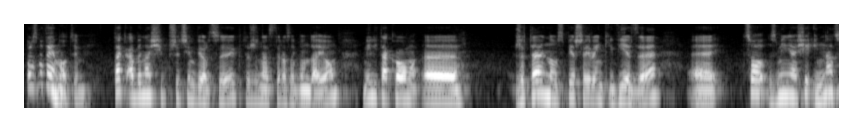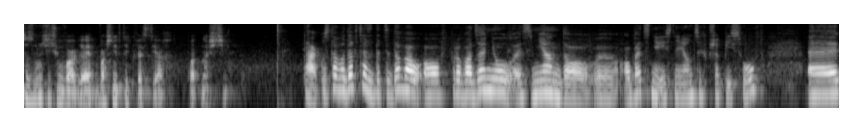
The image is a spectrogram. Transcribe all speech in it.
Porozmawiajmy o tym, tak aby nasi przedsiębiorcy, którzy nas teraz oglądają, mieli taką e, rzetelną, z pierwszej ręki wiedzę, e, co zmienia się i na co zwrócić uwagę właśnie w tych kwestiach płatności. Tak, ustawodawca zdecydował o wprowadzeniu zmian do y, obecnie istniejących przepisów, e,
